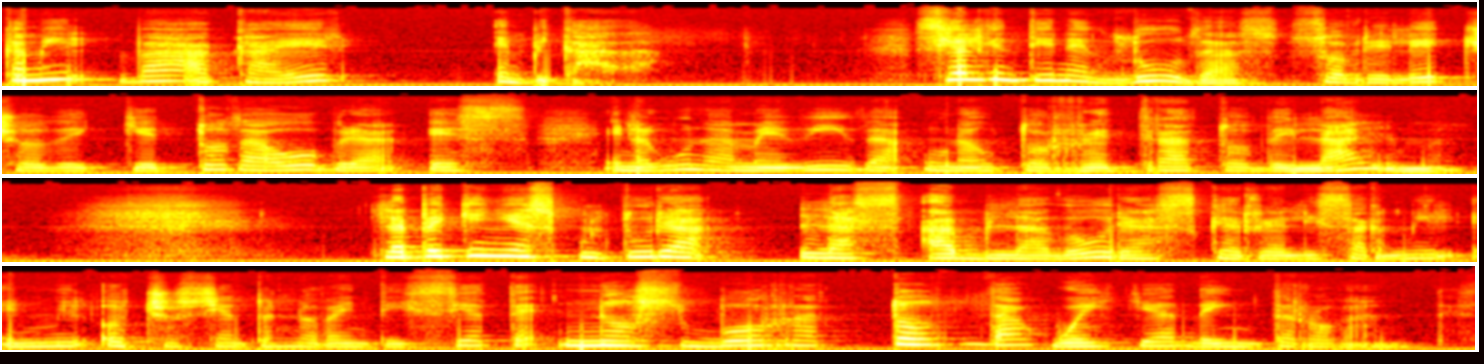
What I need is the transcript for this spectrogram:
Camille va a caer en picada. Si alguien tiene dudas sobre el hecho de que toda obra es en alguna medida un autorretrato del alma, La pequeña escultura Las habladoras que realiza Camille en 1897 nos borra toda huella de interrogantes.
